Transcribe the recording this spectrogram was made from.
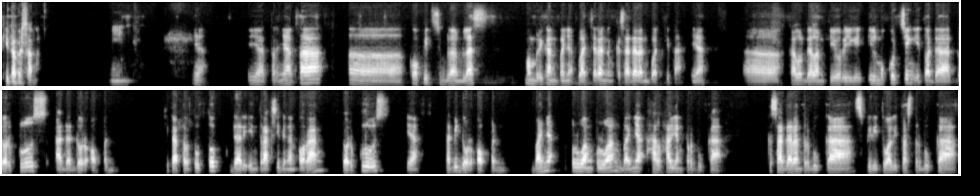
kita bersama. Ya, ya ternyata uh, eh, COVID-19 memberikan banyak pelajaran dan kesadaran buat kita. Ya, uh, kalau dalam teori ilmu coaching itu ada door close, ada door open. Kita tertutup dari interaksi dengan orang, door close, ya, tapi door open. Banyak peluang-peluang, banyak hal-hal yang terbuka. Kesadaran terbuka, spiritualitas terbuka,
